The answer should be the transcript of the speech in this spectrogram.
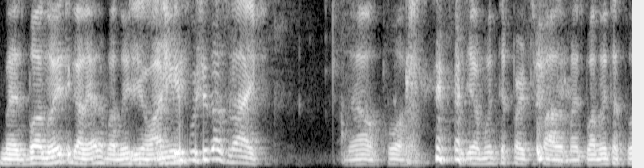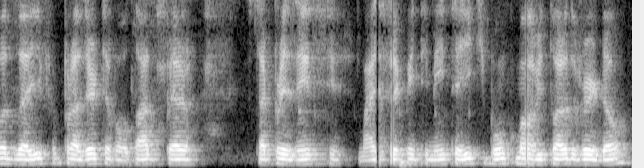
Mas boa noite, galera. Boa noite. Eu acho que ele fugiu das lives. Não, porra. Queria muito ter participado, mas boa noite a todos aí. Foi um prazer ter voltado. Espero estar presente mais frequentemente aí. Que bom com uma vitória do Verdão.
